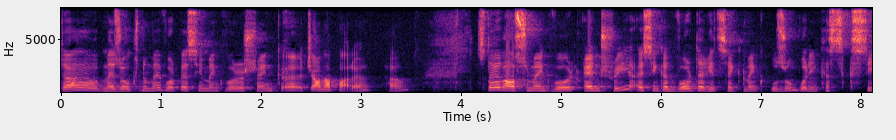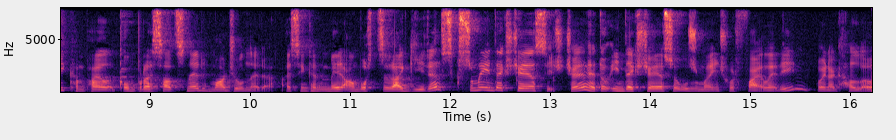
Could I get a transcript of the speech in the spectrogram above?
դա մեզ օգնում է, որպեսզի մենք որոշենք ճանապարհը, հա, Ստեղ ասում ենք, որ entry, այսինքն որտեղից ենք մենք ուզում, որ ինքը սկսի compile կոմպրեսացնել մոդյուլները։ Այսինքն մեր ամբողջ ծրագիրը սկսում է index.js-ից, չէ՞։ Հետո index.js-ը ուզում է ինչ-որ ֆայլերին, օրինակ hello,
